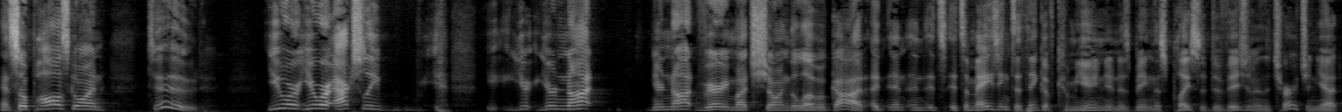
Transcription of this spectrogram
and so Paul's going, dude, you are you are actually you're, you're not you're not very much showing the love of God. And, and, and, it's, it's amazing to think of communion as being this place of division in the church, and yet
